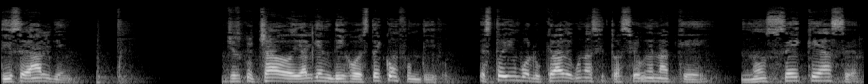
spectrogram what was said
dice alguien, yo he escuchado y alguien dijo, estoy confundido, estoy involucrado en una situación en la que no sé qué hacer.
